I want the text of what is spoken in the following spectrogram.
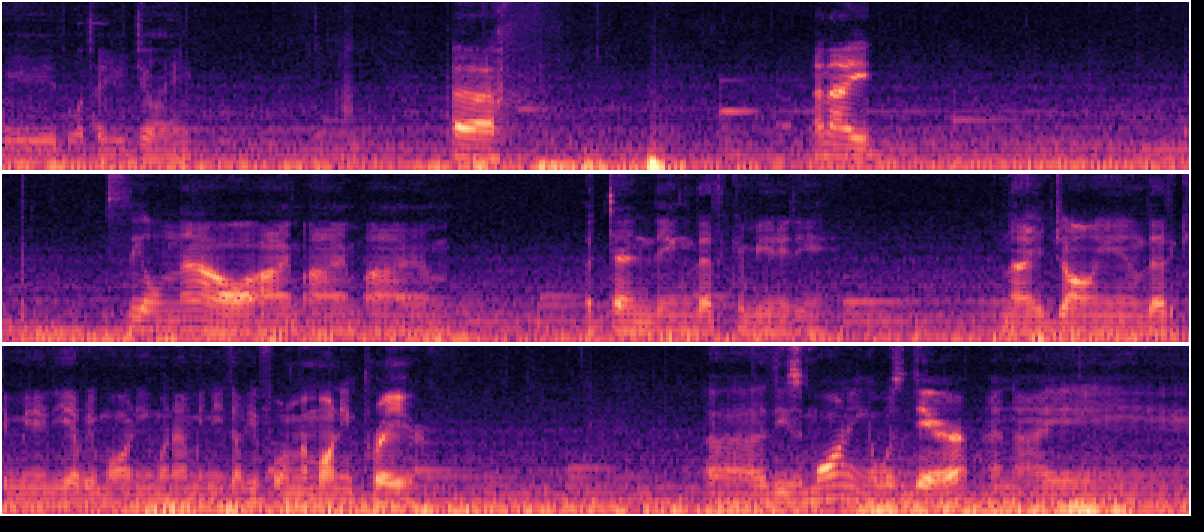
with what are you doing?" Uh, and I still now I'm I'm I'm attending that community. And I join that community every morning when I'm in Italy for my morning prayer. Uh, this morning I was there and I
